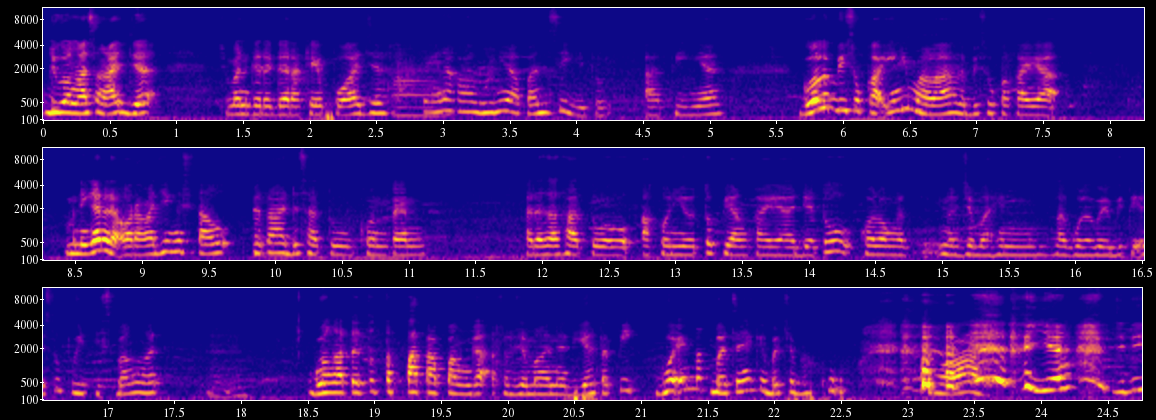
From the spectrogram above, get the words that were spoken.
juga nggak sengaja cuman gara-gara kepo aja. Ah. enak lagunya apaan sih? Gitu. Artinya gue lebih suka ini malah lebih suka kayak mendingan ada orang aja yang ngasih tahu. Ternyata ada satu konten ada salah satu akun YouTube yang kayak dia tuh kalau nge- nerjemahin lagu-lagu BTS tuh puitis banget gue nggak tahu itu tepat apa enggak terjemahannya dia tapi gue enak bacanya kayak baca buku. Wah. Iya jadi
